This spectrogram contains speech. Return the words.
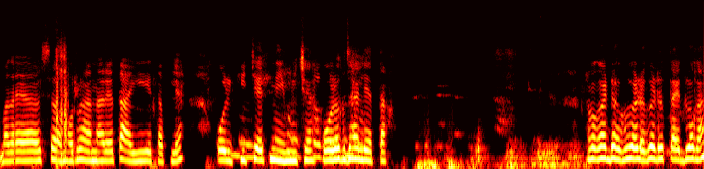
बघा समोर राहणाऱ्या ताई आहेत आपल्या. ओळखीच्या आहेत नेहमीच्या. ओळख झाली आता. बघा ढग गडगडत आहेत बघा.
